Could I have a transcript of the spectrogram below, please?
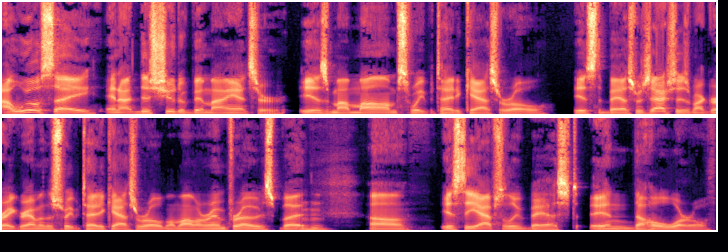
I will say, and I, this should have been my answer, is my mom's sweet potato casserole is the best, which actually is my great grandmother's sweet potato casserole, my mama Renfro's, but Mhm. um, it's the absolute best in the whole world.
